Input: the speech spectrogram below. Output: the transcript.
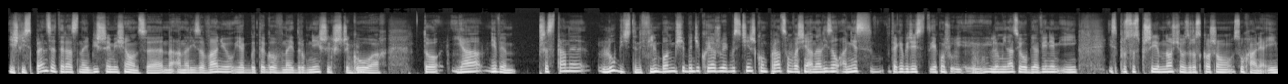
jeśli spędzę teraz najbliższe miesiące na analizowaniu jakby tego w najdrobniejszych szczegółach, to ja, nie wiem, przestanę lubić ten film, bo on mi się będzie kojarzył jakby z ciężką pracą, właśnie analizą, a nie z, tak jak powiedziałeś, z jakąś mhm. iluminacją, objawieniem i, i z, po prostu z przyjemnością, z rozkoszą słuchania. I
